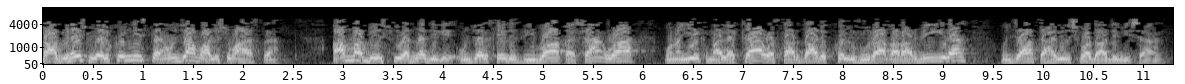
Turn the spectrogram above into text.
تا بهشت ولکن نیستن اونجا مال شما هستن. اما به صورت نه اونجا خیلی زیبا قشنگ و اونا یک ملکه و سردار کل هورا قرار می‌گیرن. اونجا تحویل شما داده میشن.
